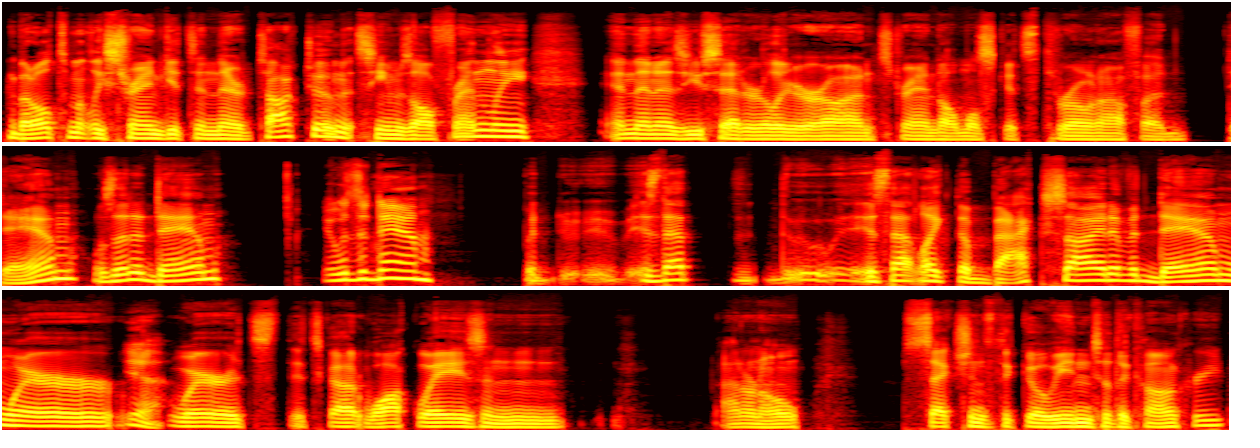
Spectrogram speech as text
but ultimately, Strand gets in there to talk to him. It seems all friendly, and then, as you said earlier on, Strand almost gets thrown off a dam. Was that a dam? It was a dam. But is that is that like the backside of a dam where Yeah. where it's it's got walkways and I don't know sections that go into the concrete?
